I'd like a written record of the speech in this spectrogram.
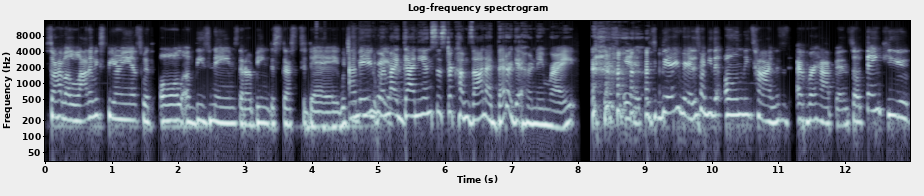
So I have a lot of experience with all of these names that are being discussed today, which is I mean, when my Ghanaian sister comes on, I better get her name right. It's very rare. This might be the only time this has ever happened. So thank you.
